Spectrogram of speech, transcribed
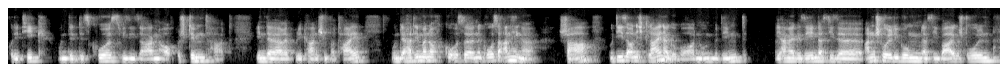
Politik und den Diskurs, wie Sie sagen, auch bestimmt hat in der Republikanischen Partei. Und er hat immer noch große, eine große Anhängerschar. Und die ist auch nicht kleiner geworden unbedingt. Wir haben ja gesehen, dass diese Anschuldigungen, dass die Wahl gestohlen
